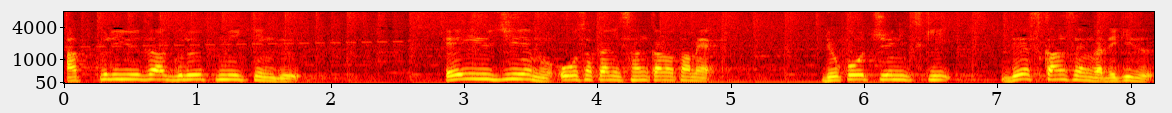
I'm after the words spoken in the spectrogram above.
アップルユーザーグループミーティング augm 大阪に参加のため旅行中につきレース観戦ができず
